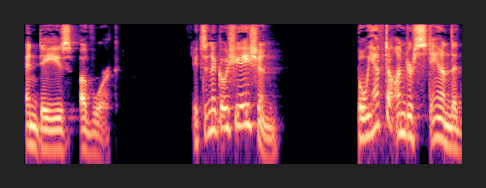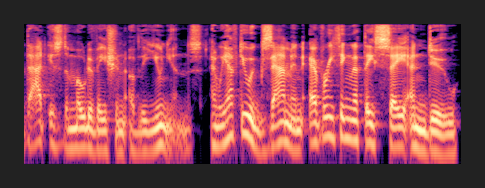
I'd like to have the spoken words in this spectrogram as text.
and days of work. It's a negotiation. But we have to understand that that is the motivation of the unions, and we have to examine everything that they say and do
